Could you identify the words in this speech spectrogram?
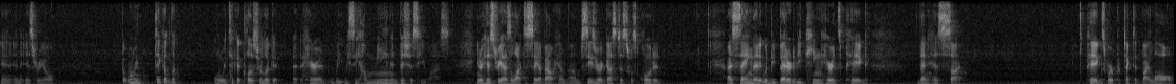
in, in Israel. But when we take a look, when we take a closer look at, at Herod, we, we see how mean and vicious he was. You know, history has a lot to say about him. Um, Caesar Augustus was quoted as saying that it would be better to be King Herod's pig than his son. Pigs were protected by law.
